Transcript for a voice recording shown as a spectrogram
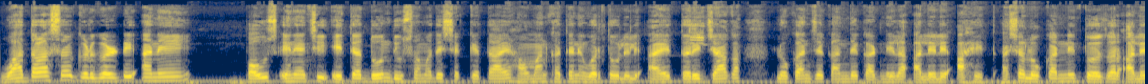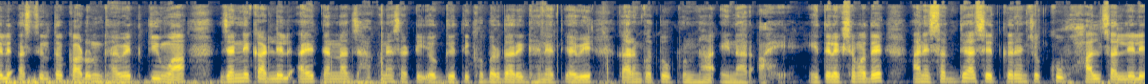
वादळासह गडगडटी आणि पाऊस येण्याची येत्या दोन दिवसामध्ये शक्यता आहे. हवामान खात्याने वर्तवलेली आहे तरी ज्या का लोकांचे कांदे काढणीला आलेले आहेत अशा लोकांनी तो जर आलेले असतील तर काढून घ्यावेत किंवा ज्यांनी काढलेले आहेत त्यांना झाकण्यासाठी योग्य ती खबरदारी घेण्यात यावी कारण का तो पुन्हा येणार आहे. इथे लक्षामध्ये आणि सध्या शेतकऱ्यांचे खूप हाल चाललेले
